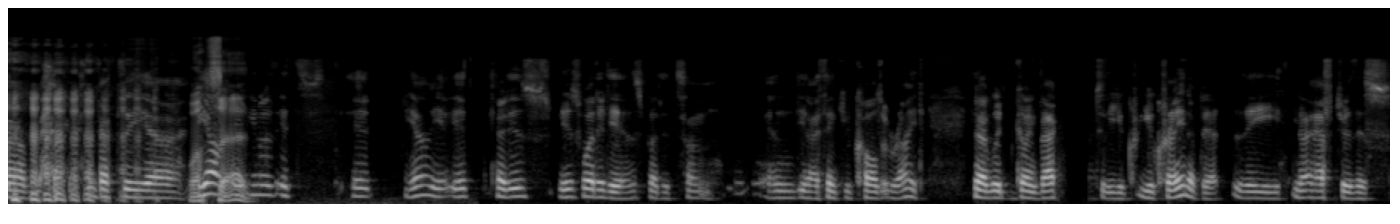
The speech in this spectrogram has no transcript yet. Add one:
um, but the uh, Well yeah, said. you know, it's it yeah, it it is is what it is. But it's um, and you know, I think you called it right. You know, I would going back to the Uk- Ukraine a bit. The you know after this,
